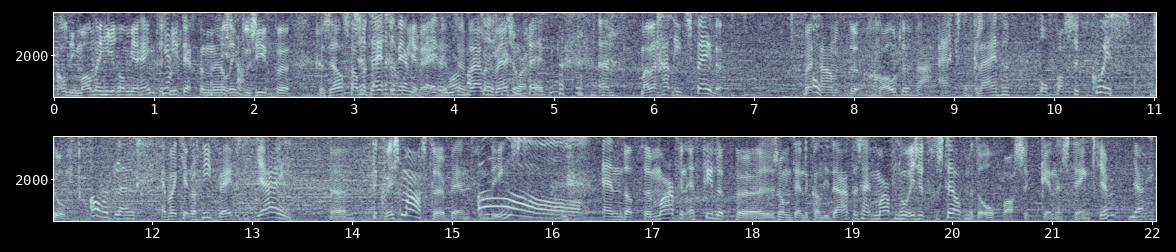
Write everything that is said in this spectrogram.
al die mannen hier om je heen. Het is Ja, niet echt een heel inclusief eh, gezelschap. Het is een heeft een veilige goede reden. Het is een veilige werkomgeving. Maar we gaan iets spelen. Wij Oh. gaan de grote, nou eigenlijk is het een kleine, oppassen quiz doen. Oh, wat leuk. En wat je nog niet weet is dat jij de quizmaster bent van dienst. Oh. En dat eh, Marvin en Philip eh, zometeen de kandidaten zijn. Marvin, hoe is het gesteld met de oppassen kennis, denk je? Ja, ik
